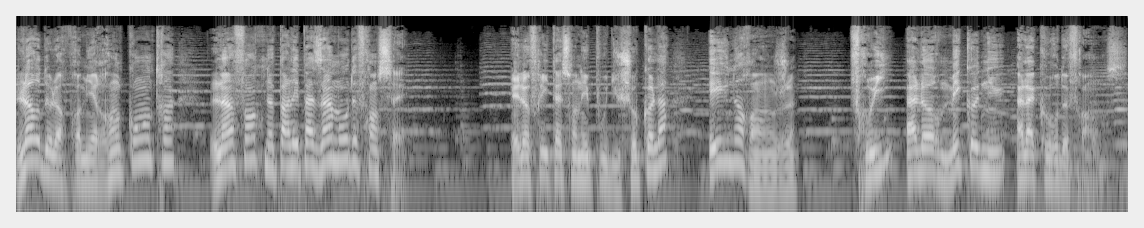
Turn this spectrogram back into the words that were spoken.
Lors de leur première rencontre, l'infante ne parlait pas un mot de français. Elle offrit à son époux du chocolat et une orange, fruit alors méconnu à la cour de France.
